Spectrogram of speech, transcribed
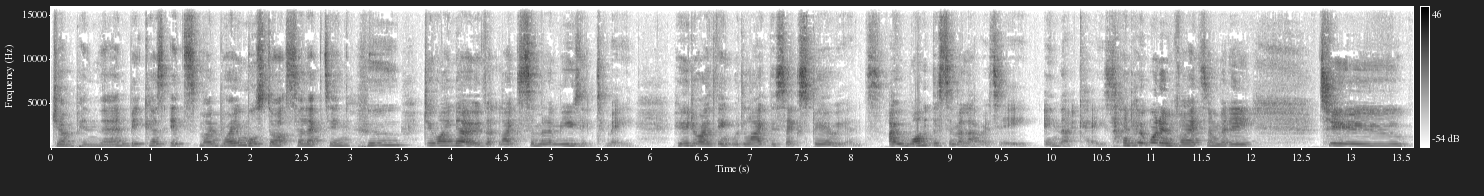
jump in then because it's my brain will start selecting who do I know that likes similar music to me? Who do I think would like this experience? I want the similarity in that case. I don't want to invite somebody to.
